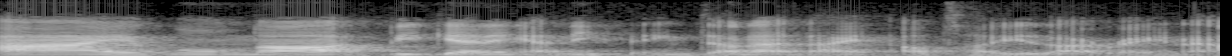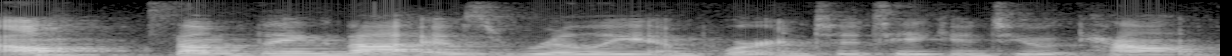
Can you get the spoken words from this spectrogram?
I will not be getting anything done at night, I'll tell you that right now. Something that is really important to take into account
